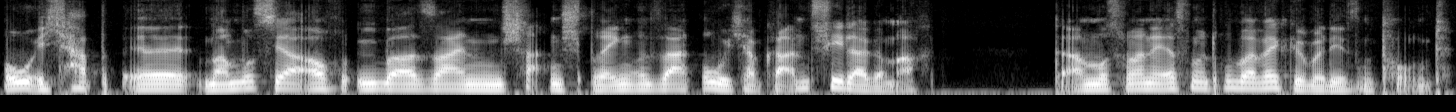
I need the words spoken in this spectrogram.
Oh, ich habe, äh, man muss ja auch über seinen Schatten springen und sagen, oh, ich habe gerade einen Fehler gemacht. Da muss man ja erstmal drüber weg über diesen Punkt.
